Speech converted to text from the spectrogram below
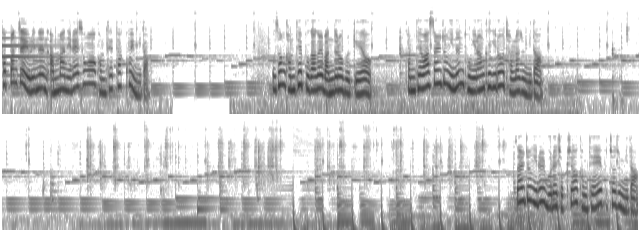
첫 번째 요리는 암마닐의 송어 감태 타코입니다. 우선 감태 부각을 만들어 볼게요. 감태와 쌀종이는 동일한 크기로 잘라줍니다. 쌀종이를 물에 적셔 감태에 붙여줍니다.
